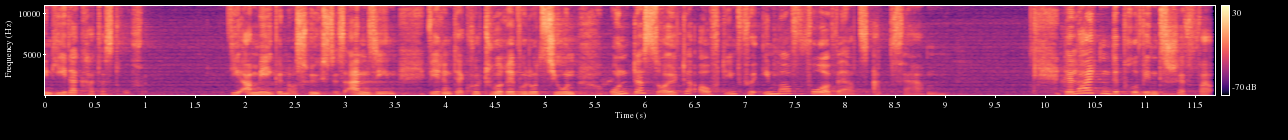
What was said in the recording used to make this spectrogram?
in jeder Katastrophe. Die Armee genoss höchstes Ansehen während der Kulturrevolution und das sollte auf den für immer vorwärts abfärben. Der leitende Provinzchef war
